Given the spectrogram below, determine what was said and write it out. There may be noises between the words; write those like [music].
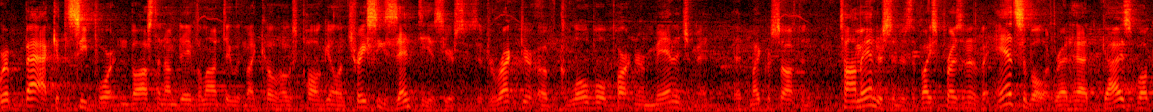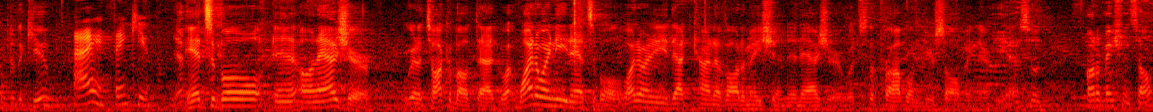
We're back at the Seaport in Boston. I'm Dave Vellante with my co-host Paul Gillin. Tracy Zenti is here. She's the Director of Global Partner Management at Microsoft, and Tom Anderson is the Vice President of Ansible at Red Hat. Guys, welcome to theCUBE. Hi, thank you. Yep. Ansible eh, on Azure. We're going to talk about that. Why do I need Ansible? Why do I need that kind of automation in Azure? What's the problem you're solving there? Yeah, so automation itself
